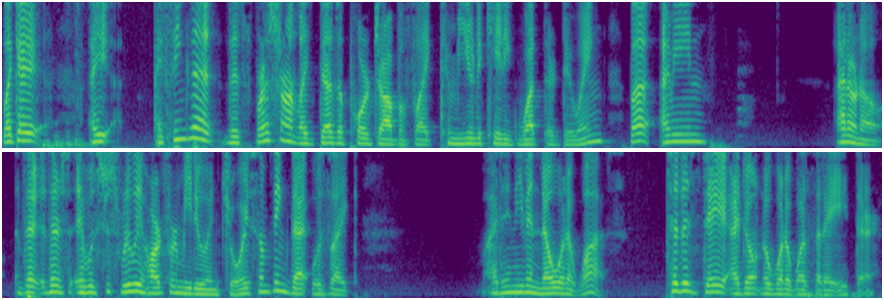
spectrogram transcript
like I, I, I think that this restaurant like does a poor job of like communicating what they're doing. But I mean, I don't know. There, there's it was just really hard for me to enjoy something that was like I didn't even know what it was. To this day, I don't know what it was that I ate there.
